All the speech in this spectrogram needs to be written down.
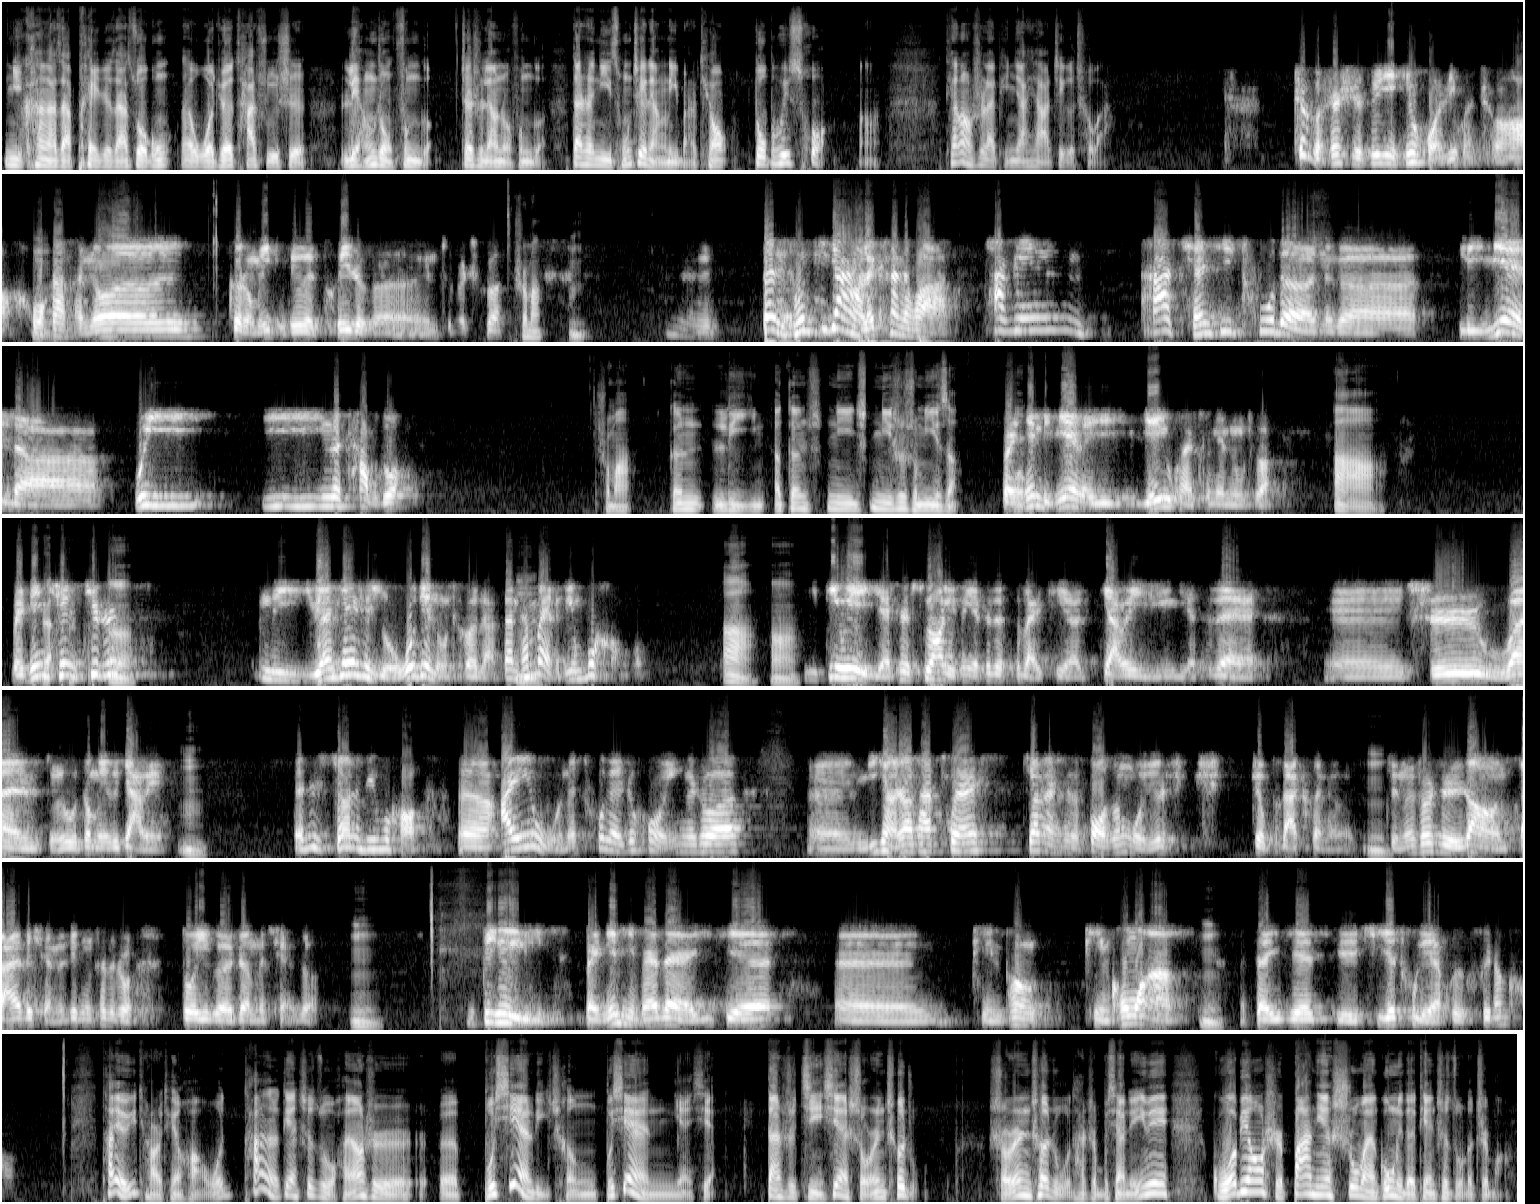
你看看在配置在做工，呃，我觉得它属于是两种风格，这是两种风格。但是你从这两个里边挑都不会错啊。田老师来评价一下这个车吧。这个车是最近挺火的一款车啊，我看很多各种媒体都在推这个这个车。是吗？嗯嗯，但你从机价上来看的话，它跟它前期出的那个里面的 V 一一应该差不多。什么？跟李啊跟你你是什么意思？本田里面的也也有款纯电动车，啊啊本田其实其实嗯你原先是有过电动车的，但它卖的并不好。啊啊定位也是续航里程也是在四百七，价位也是在呃十五万左右这么一个价位。嗯。但是销量并不好。呃，i 五呢出来之后，应该说，呃，你想让它突然销量是暴增，我觉得是是这不大可能。嗯只能说是让大家在选择电动车的时候多一个这样的选择。嗯毕竟以本田品牌在一些呃品控品控啊，嗯，在一些呃细节处理啊会非常好。它有一条挺好，我它的电池组好像是呃不限里程，不限年限，但是仅限首任车主。首任车主它是不限的，因为国标是八年十五万公里的电池组的质保，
